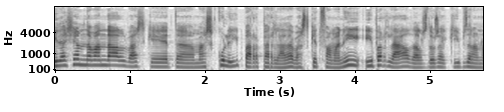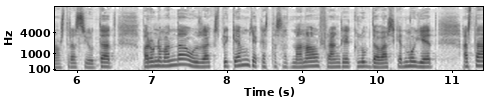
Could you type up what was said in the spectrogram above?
I deixem de banda el bàsquet eh, masculí per parlar de bàsquet femení i parlar dels dos equips de la nostra ciutat. Per una banda, us expliquem que aquesta setmana el Franque Club de Bàsquet Mollet està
